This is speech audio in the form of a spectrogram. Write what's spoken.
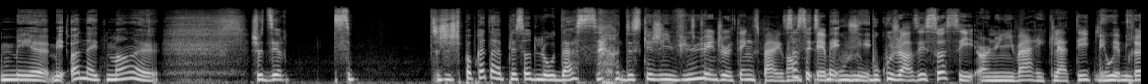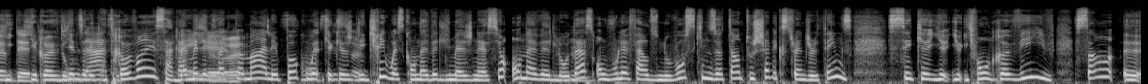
Mais, euh, mais honnêtement, je veux dire, c'est je suis pas prête à appeler ça de l'audace de ce que j'ai vu. Stranger Things, par exemple, ça, c'est beaucoup, beaucoup jasé. Ça, c'est un univers éclaté qui oui, fait preuve qui, de qui revient des années 80. Ça ben, ramène exactement à l'époque où que, que je décris où est-ce qu'on avait de l'imagination, on avait de l'audace, mm -hmm. on voulait faire du nouveau. Ce qui nous a tant touché avec Stranger Things, c'est qu'ils font revivre sans euh,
